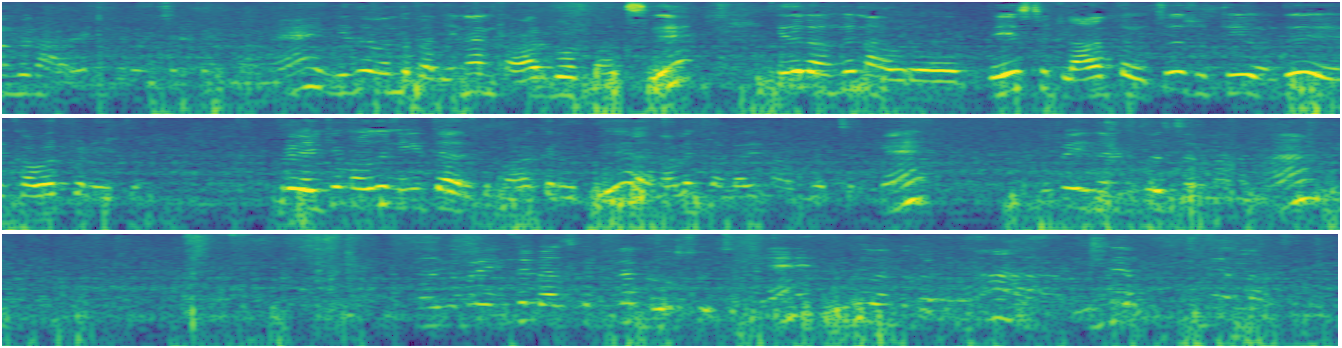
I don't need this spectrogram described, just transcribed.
வந்து நான் அரேஞ்ச் பண்ணி வச்சுருக்கேன் எல்லாமே. இது வந்து பார்த்தீங்கன்னா கார்ட்போர்ட் பாக்ஸு இதில் வந்து நான் ஒரு வேஸ்ட் கிளாத்தை வச்சு சுற்றி வந்து கவர் பண்ணியிருக்கேன். இப்படி வைக்கும் போது நீட்டாக இருக்குது பார்க்குறதுக்கு அதனால் இந்த மாதிரி நான் வந்து வச்சுருக்கேன். இப்போ இதை எடுத்து வச்சிடலாம் நம்ம. அதுக்கப்புறம் இந்த பேஸ்கெட்டில் ப்ளவுஸ் வச்சுருக்கேன். இது வந்து பார்த்தீங்கன்னா இன்னர் இன்னர்லாம் வச்சுருக்கேன்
